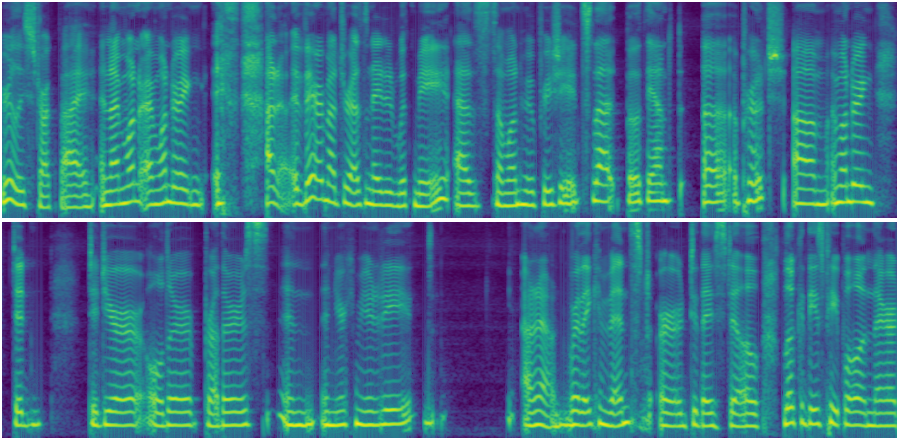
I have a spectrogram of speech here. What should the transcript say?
really struck by, and I'm wonder I'm wondering, I don't know, it very much resonated with me as someone who appreciates that both and uh, approach. Um, I'm wondering, did did your older brothers in in your community? I don't know. Were they convinced, or do they still look at these people and their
